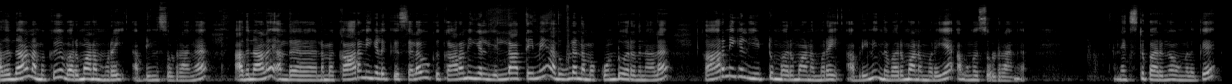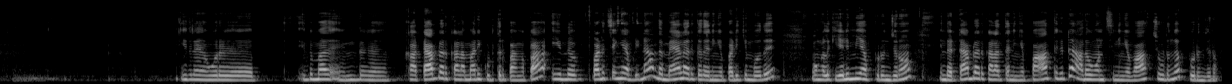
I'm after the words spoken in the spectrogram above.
அதுதான் நமக்கு வருமான முறை அப்படின்னு சொல்கிறாங்க அதனால அந்த நம்ம காரணிகளுக்கு செலவுக்கு காரணிகள் எல்லாத்தையுமே அது உள்ள நம்ம கொண்டு வரதுனால காரணிகள் ஈட்டும் வருமான முறை அப்படின்னு இந்த வருமான முறையை அவங்க சொல்கிறாங்க நெக்ஸ்ட் பாருங்க உங்களுக்கு. இதில் ஒரு இது மாதிரி இந்த கா டேப்லெட் காலம் மாதிரி கொடுத்துருப்பாங்கப்பா. இந்த படிச்சீங்க அப்படின்னா அந்த மேலே இருக்கிறத நீங்கள் படிக்கும்போது உங்களுக்கு எளிமையாக புரிஞ்சிடும் இந்த டேப்லெட் காலத்தை நீங்கள் பார்த்துக்கிட்டு அதை ஒன்ஸ் நீங்கள் வாட்ச் விடுங்க புரிஞ்சிடும்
